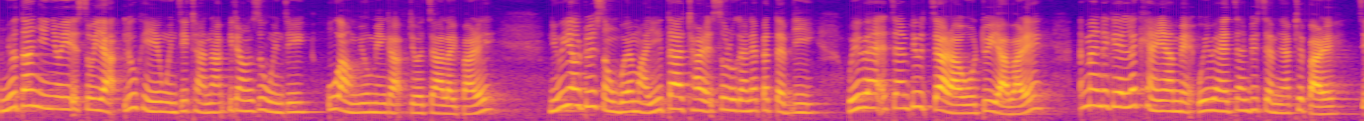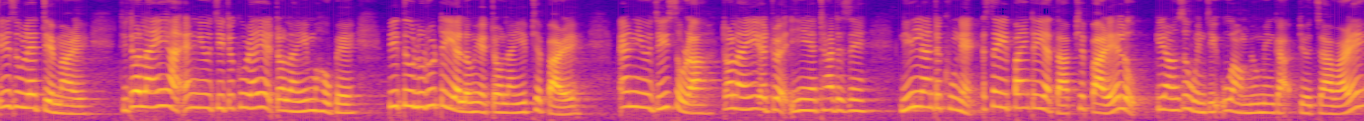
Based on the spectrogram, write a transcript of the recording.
အမျိုးသားညီညွတ်ရေးအစိုးရလူခင်ရေးဝန်ကြီးဌာနပြည်ထောင်စုဝန်ကြီးဦးအောင်မျိုးမင်းကပြောကြားလိုက်ပါတယ်။ နယူးယောက်တွေ့ဆုံပွဲမှာရေးသားထားတဲ့ဆိုလိုဂန်နဲ့ပတ်သက်ပြီးဝေဖန်အကြံပြုကြတာကိုတွေ့ရပါတယ်။အမှန်တကယ်လက်ခံရမယ့်ဝေဖန်အကြံပြုချက်များဖြစ်ပါတယ်။ကျေးဇူးလည်းတင်ပါတယ်။ဒီတော်လိုင်းရေးဟာ NUG တခုတည်းရဲ့တော်လိုင်းရေးမဟုတ်ပဲပြည်သူလူထုတရက်လုံးရဲ့တော်လိုင်းရေးဖြစ်ပါတယ်။ NUG ဆိုတာတော်လိုင်းရေးအတွက်ရည်ရထားတဲ့စဉ်နီလန်တစ်ခုနဲ့အစိပ်ပိုင်းတရက်သားဖြစ်ပါတယ်လို့ပြည်ထောင်စုဝန်ကြီးဦးအောင်မျိုးမင်းကပြောကြားပါတယ်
